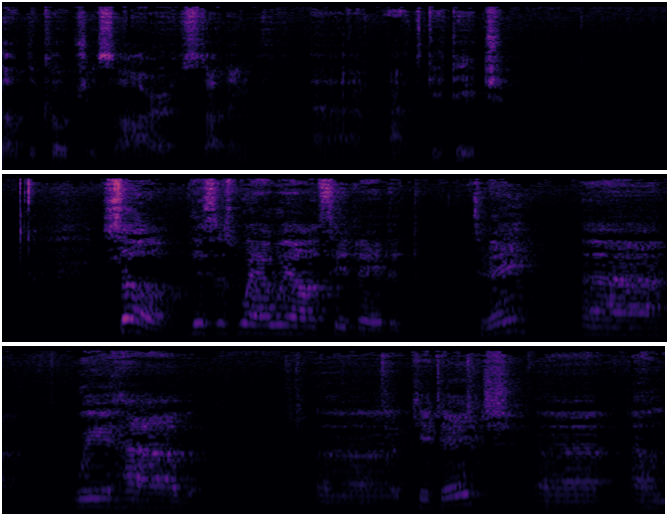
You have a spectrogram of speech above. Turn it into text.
of the coaches are studying um, at KTH. So, this is where we are situated today. Uh, we have uh, KTH uh, and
